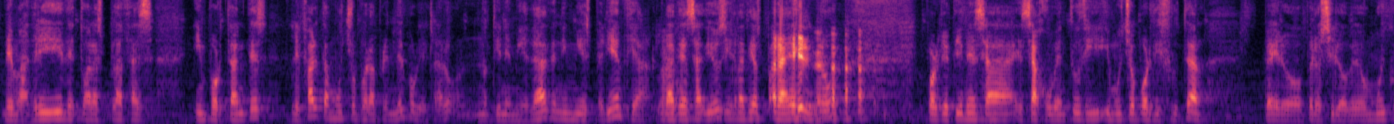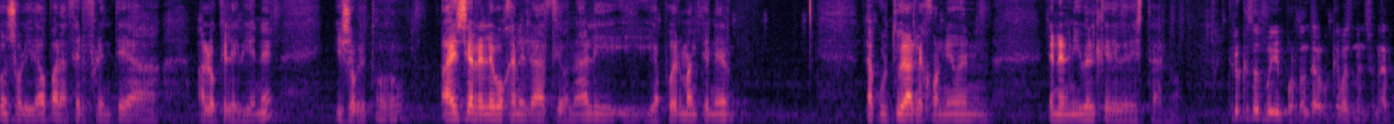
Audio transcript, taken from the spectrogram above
de Madrid, de todas las plazas importantes. Le falta mucho por aprender porque, claro, no tiene mi edad ni mi experiencia, gracias a Dios y gracias para él, ¿no? porque tiene esa, esa juventud y, mucho por disfrutar. Pero, pero sí lo veo muy consolidado para hacer frente a, a lo que le viene y sobre todo a ese relevo generacional y, y a poder mantener la cultura del rejoneo en, en, el nivel que debe de estar. ¿no? Creo que eso es muy importante, algo que vas a mencionar.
